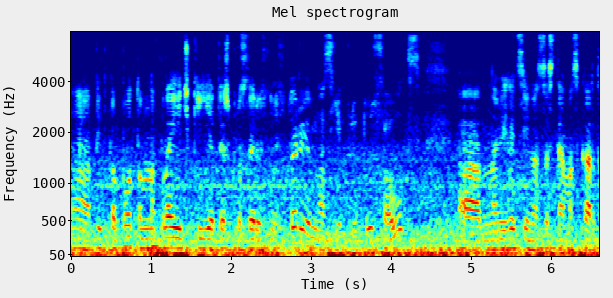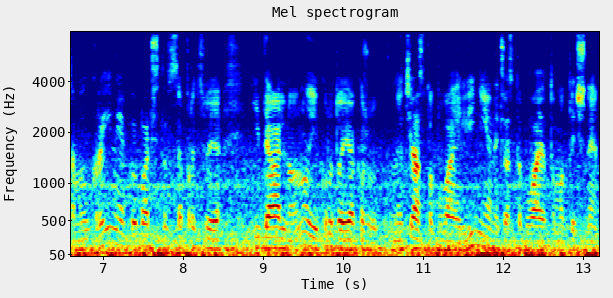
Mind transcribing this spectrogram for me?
Е, Під капотом наклеїчки є теж про сервісну історію. У нас є Bluetooth, AUX, е, навігаційна система з картами України, як ви бачите, все працює ідеально. Ну і круто, я кажу, не часто буває лінія, не часто буває автоматичне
